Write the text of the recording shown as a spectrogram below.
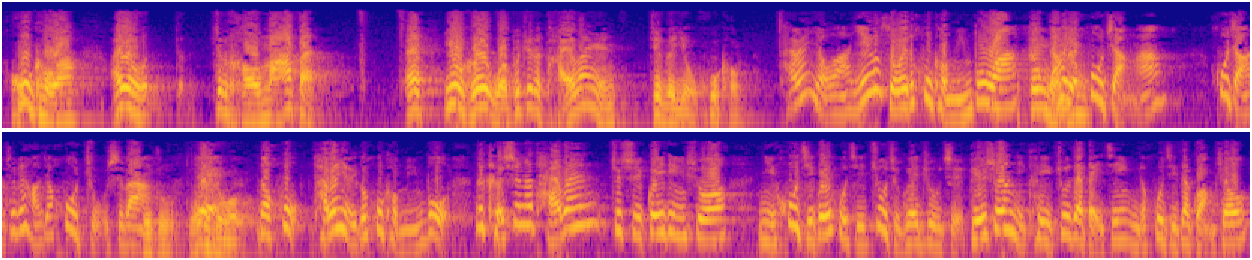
户口啊，哎呦，这个好麻烦。哎，又和我不知道台湾人这个有户口台湾有啊，也有所谓的户口名簿啊，然后有户长啊。户长这边好像叫户主是吧？户主对。那户台湾有一个户口名簿，那可是呢，台湾就是规定说，你户籍归户籍，住址归住址。比如说，你可以住在北京，你的户籍在广州；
